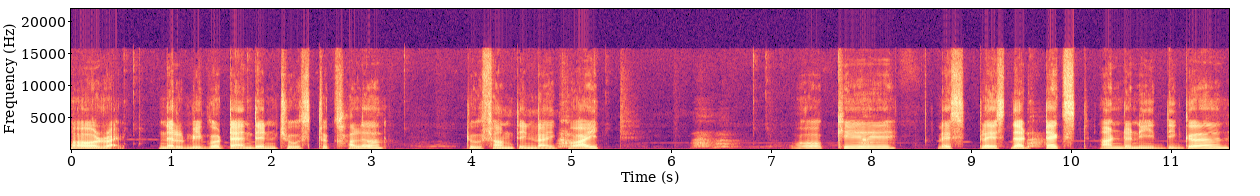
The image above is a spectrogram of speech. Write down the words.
all right that'll be good. And then choose the color. To something like white. Okay let's place that text underneath the girl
